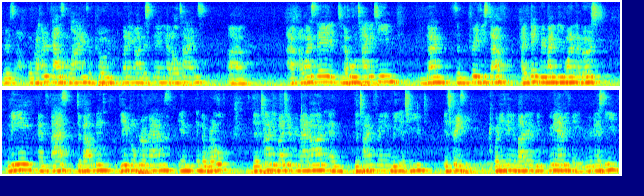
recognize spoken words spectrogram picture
There's over 100,000 lines of code running on this thing at all times. Uh, I, I want to say to the whole Taiga team, you've done some crazy stuff. I think we might be one of the most lean and fast development vehicle programs in, in the world the tiny budget we ran on and the time frame we achieved is crazy. When you think about it, we, we made everything. We were going to see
